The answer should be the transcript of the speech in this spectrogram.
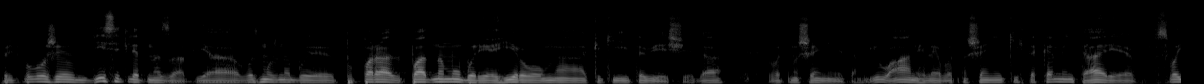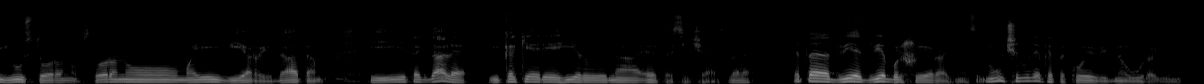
предположим, 10 лет назад я, возможно, бы по, по одному бы реагировал на какие-то вещи, да, в отношении там, Евангелия, в отношении каких-то комментариев в свою сторону, в сторону моей веры, да, там, и так далее. И как я реагирую на это сейчас, да. Это две, две большие разницы. Ну, у человека такой, видно, уровень.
